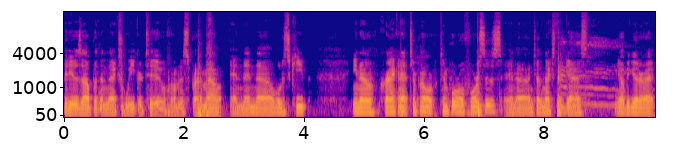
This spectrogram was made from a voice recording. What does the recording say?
videos up within the next week or two. I'm going to spread them out, and then uh, we'll just keep, you know, cracking at temporal, temporal forces. And uh, until the next vid, guys, y'all be good, all right?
